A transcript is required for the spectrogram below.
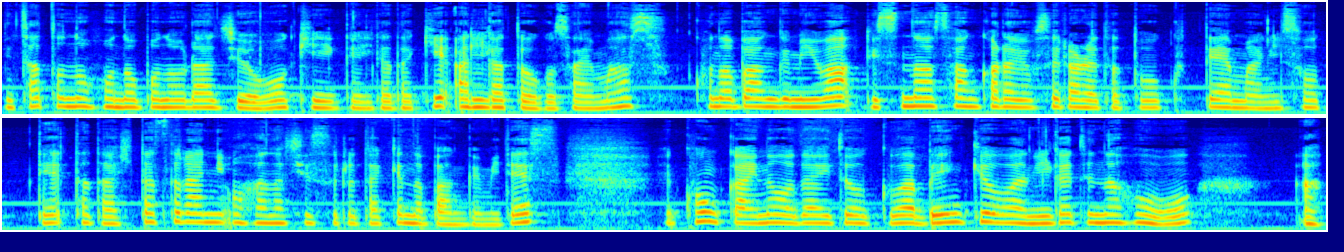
みさとのほのぼのラジオを聞いていただきありがとうございます。この番組はリスナーさんから寄せられたトークテーマに沿ってただひたすらにお話しするだけの番組です。今回のお題トークは勉強は苦手な方を、あ、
